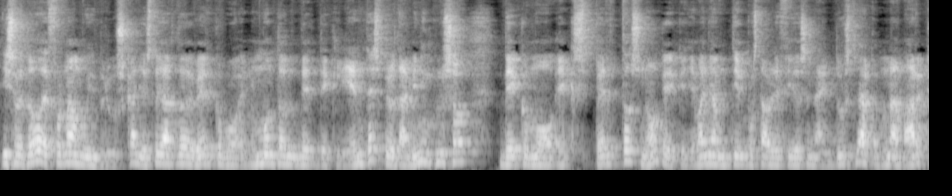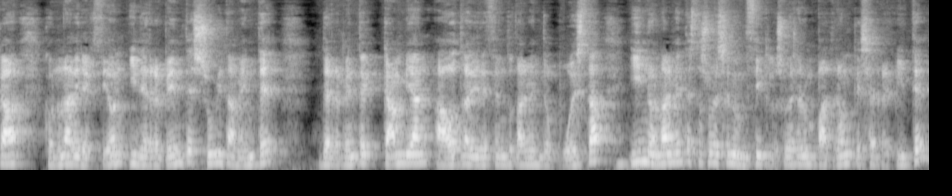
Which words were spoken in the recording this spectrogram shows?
y sobre todo de forma muy brusca, yo estoy harto de ver como en un montón de, clientes, pero también incluso de como expertos, ¿no? Que, que llevan ya un tiempo establecidos en la industria, con una marca, con una dirección y de repente, súbitamente, de repente cambian a otra dirección totalmente opuesta y normalmente esto suele ser un ciclo, suele ser un patrón que se repite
